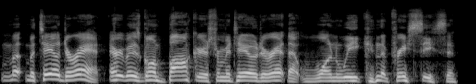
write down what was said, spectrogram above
M- Mateo Durant. Everybody's going bonkers for Mateo Durant that one week in the preseason.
